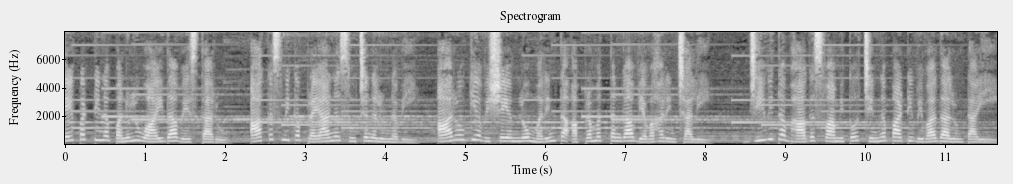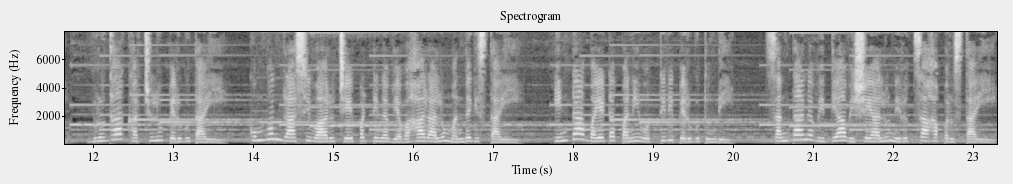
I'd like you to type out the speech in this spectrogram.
చేపట్టిన పనులు వాయిదా వేస్తారు. ఆకస్మిక ప్రయాణ సూచనలున్నవి. ఆరోగ్య విషయంలో మరింత అప్రమత్తంగా వ్యవహరించాలి. జీవిత భాగస్వామితో చిన్నపాటి వివాదాలుంటాయి. వృధా ఖర్చులు పెరుగుతాయి. కుంభం రాశి వారు చేపట్టిన వ్యవహారాలు మందగిస్తాయి. ఇంటా బయట పని ఒత్తిడి పెరుగుతుంది. సంతాన విద్యా విషయాలు నిరుత్సాహపరుస్తాయి.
